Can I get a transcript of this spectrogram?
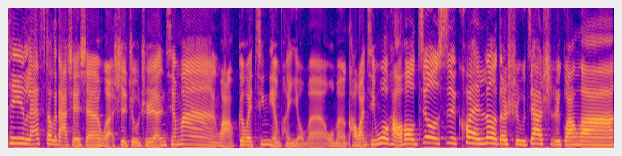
听 Let's Talk 大学生，我是主持人千曼。哇，各位青年朋友们，我们考完期末考后就是快乐的暑假时光啦。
